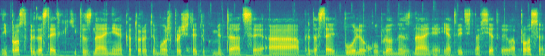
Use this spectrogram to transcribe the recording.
не просто предоставить какие-то знания, которые ты можешь прочитать в документации, а предоставить более углубленные знания и ответить на все твои вопросы,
